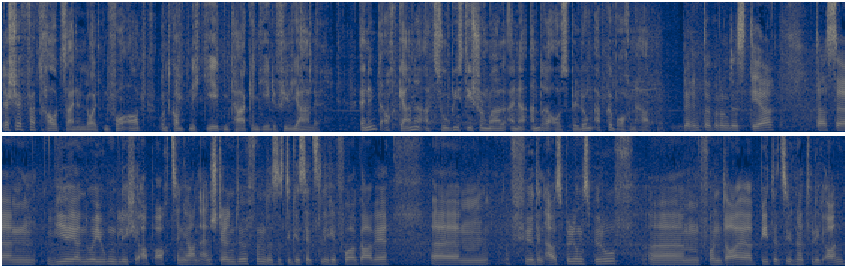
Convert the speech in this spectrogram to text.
Der Chef vertraut seinen Leuten vor Ort und kommt nicht jeden Tag in jede Filiale. Er nimmt auch gerne Azubis, die schon mal eine andere Ausbildung abgebrochen haben. Der Hintergrund ist der, dass ähm, wir ja nur Jugendliche ab 18 Jahren einstellen dürfen. Das ist die gesetzliche Vorgabe ähm, für den Ausbildungsberuf. Ähm, von daher bietet sich natürlich an,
